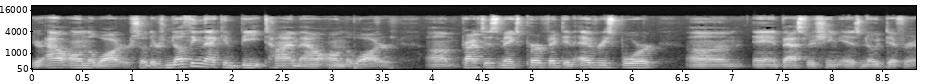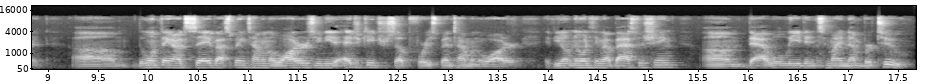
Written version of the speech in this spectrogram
You're out on the water. So there's nothing that can beat time out on the water. Um, practice makes perfect in every sport, um, and bass fishing is no different. Um, the one thing I'd say about spending time on the water is you need to educate yourself before you spend time on the water. If you don't know anything about bass fishing, um, that will lead into my number two.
